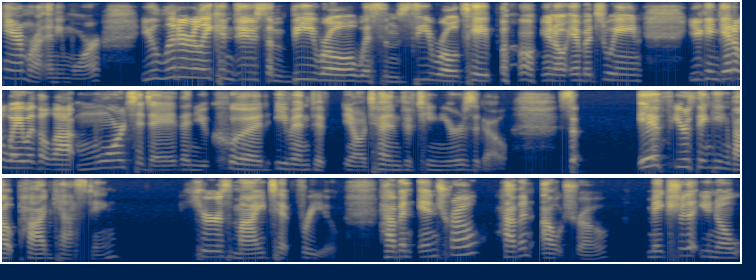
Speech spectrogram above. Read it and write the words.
camera anymore. You literally can do some B roll with some C roll tape, you know, in between. You can get away with a lot more today than you could even, you know, 10, 15 years ago. So if you're thinking about podcasting, here's my tip for you have an intro, have an outro, make sure that you know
